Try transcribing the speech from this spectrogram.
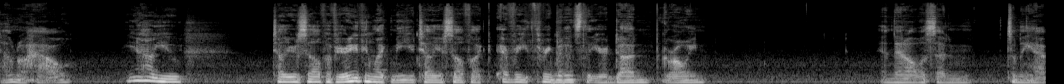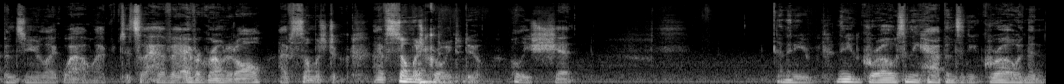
I don't know how. You know how you tell yourself, if you're anything like me, you tell yourself like every three minutes that you're done growing and then all of a sudden something happens and you're like, wow, I've just, have I ever grown at all? I have so much to, I have so much growing to do. Holy shit. And then you, then you grow, something happens and you grow. And then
